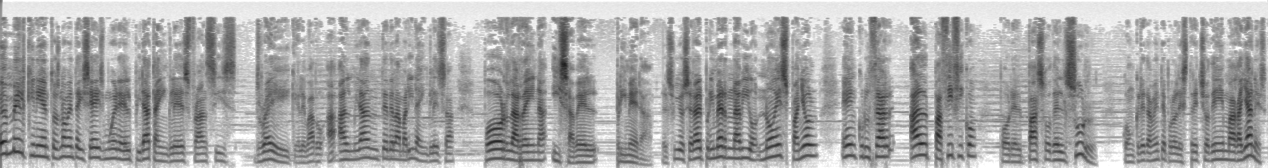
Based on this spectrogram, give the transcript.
En 1596 muere el pirata inglés Francis Drake, elevado a almirante de la Marina inglesa por la reina Isabel I. El suyo será el primer navío no español en cruzar al Pacífico por el Paso del Sur, concretamente por el Estrecho de Magallanes,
